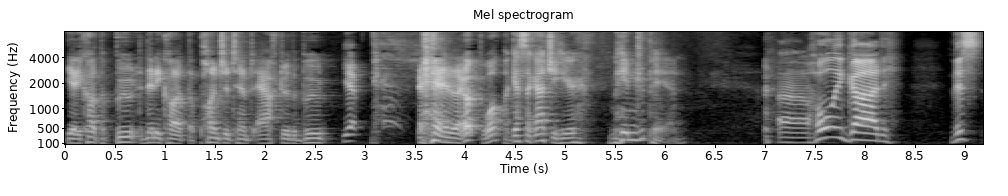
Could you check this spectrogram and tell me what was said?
yeah, he caught the boot and then he caught the punch attempt after the boot. Yep. And like, oh well, I guess I got you here. Made in Japan. Uh, holy God, this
